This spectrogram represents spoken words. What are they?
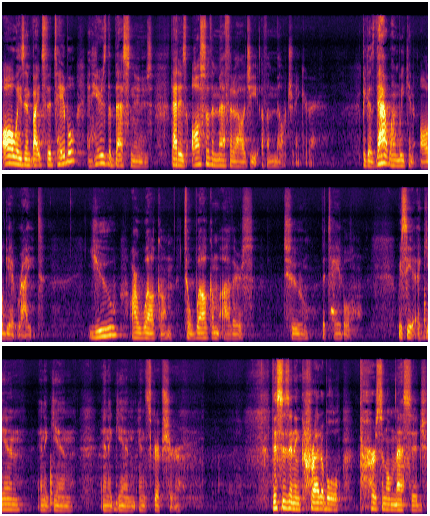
always invite to the table. And here's the best news that is also the methodology of a milk drinker. because that one we can all get right. You are welcome to welcome others to the table. We see it again and again and again in Scripture. This is an incredible personal message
